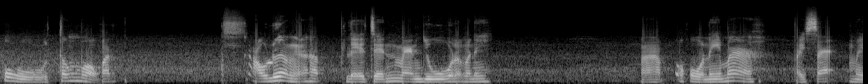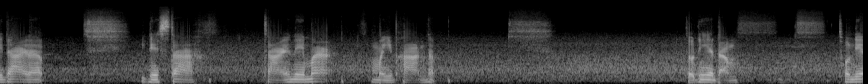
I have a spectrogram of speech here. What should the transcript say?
โอ้โหต้องบอกว่า เอาเรื่องนะครับเลเจนด์แมนยูนะวันนี้ ครับ โอ้โห เนย์ม่าไปแซะไม่ได้นะครับ อินเนสตาจ่ายเนย์ม่าไม่ผ่านครับ ตัวนี้ดำตัวนี้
